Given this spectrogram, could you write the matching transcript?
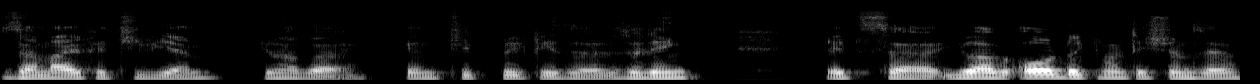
Zama FHEVM. You have a, can click quickly the, the link it's uh, you have all documentation there.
